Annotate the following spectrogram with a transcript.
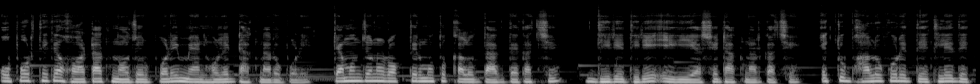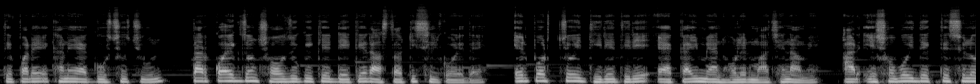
ওপর থেকে হঠাৎ নজর পড়ে ম্যানহোলের ঢাকনার ওপরে। কেমন যেন রক্তের মতো কালো দাগ দেখাচ্ছে। ধীরে ধীরে এগিয়ে আসে ঢাকনার কাছে। একটু ভালো করে দেখলে দেখতে পারে এখানে একগুচ্ছ চুল তার কয়েকজন সহযোগীকে ডেকে রাস্তাটি সিল করে দেয়। এরপর চই ধীরে ধীরে একাই ম্যানহোলের মাঝে নামে। আর এসবই দেখতেছিল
